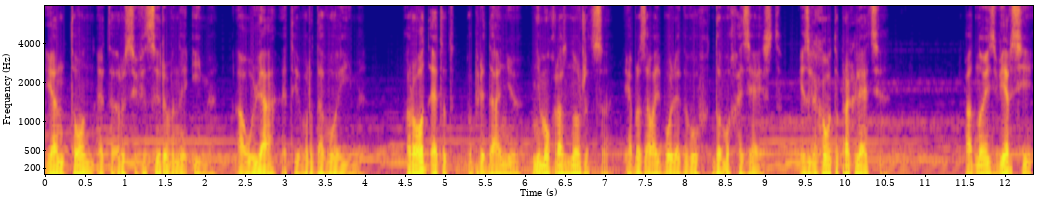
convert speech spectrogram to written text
И Антон – это русифицированное имя, а Уля – это его родовое имя. Род этот, по преданию, не мог размножиться и образовать более двух домохозяйств из-за какого-то проклятия. По одной из версий,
